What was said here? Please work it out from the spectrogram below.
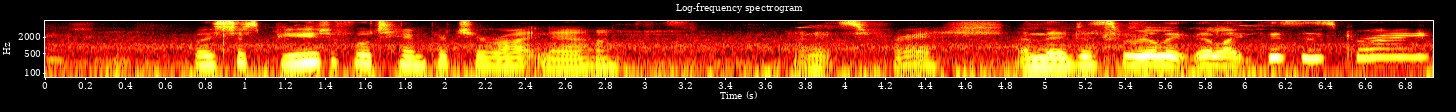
Well, it's just beautiful temperature right now. And it's fresh. And they're just really, they're like, this is great.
